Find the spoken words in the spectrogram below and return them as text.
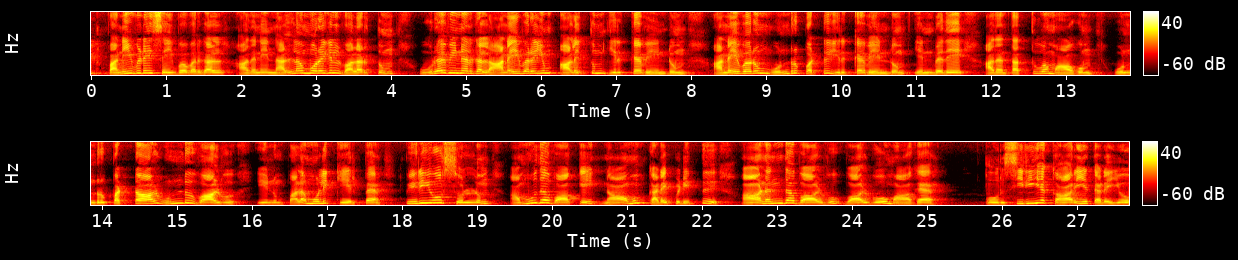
இப்பணிவிடை செய்பவர்கள் அதனை நல்ல முறையில் வளர்த்தும் உறவினர்கள் அனைவரையும் அழைத்தும் இருக்க வேண்டும். அனைவரும் ஒன்றுபட்டு இருக்க வேண்டும் என்பதே அதன் தத்துவம் ஆகும் ஒன்றுபட்டால் உண்டு வாழ்வு எனும் பழமொழிக்கேற்ப பெரியோர் சொல்லும் அமுத வாக்கை நாமும் கடைப்பிடித்து ஆனந்த வாழ்வு வாழ்வோமாக. ஒரு சிறிய காரிய தடையோ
